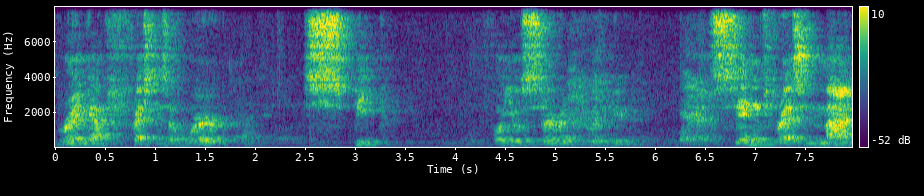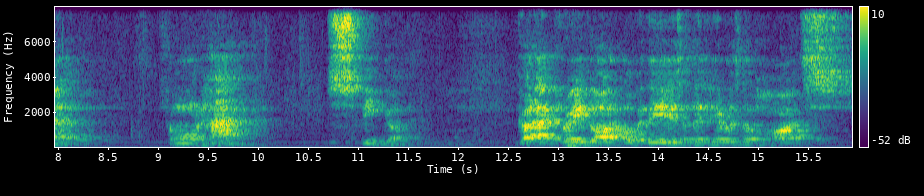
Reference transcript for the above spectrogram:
bring out freshness of word, speak, for your servant do it here. Send fresh manna from on high. Speak, God. God, I pray, God, open the ears of the hearers, the hearts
